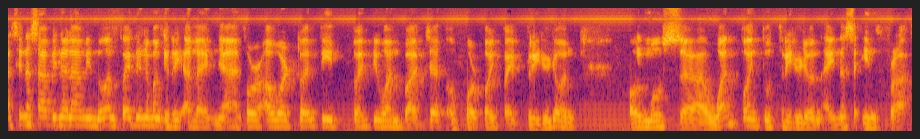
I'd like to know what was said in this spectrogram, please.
Ang sinasabi na namin noon, pwede namang i-realign yan. For our 2021 budget of 4.5 trillion, almost uh, 1.2 trillion ay nasa infra.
